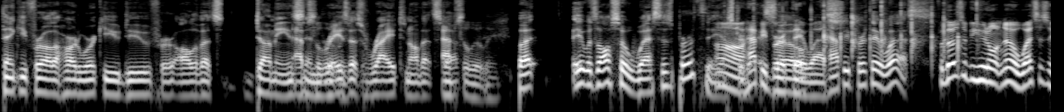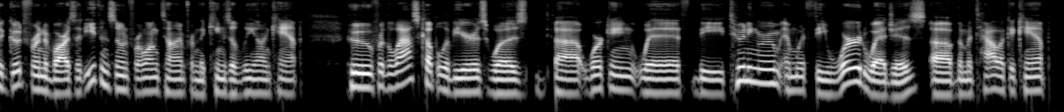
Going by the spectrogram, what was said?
Thank you for all the hard work you do for all of us dummies and raise us right and all that stuff. Absolutely. But it was also Wes's birthday. Oh, yesterday. happy So, birthday, Wes. Happy birthday, Wes. For those of you who don't know, Wes is a good friend of ours that Ethan's known for a long time from the Kings of Leon camp, who for the last couple of years was uh, working with the tuning room and with the word wedges of the Metallica camp.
